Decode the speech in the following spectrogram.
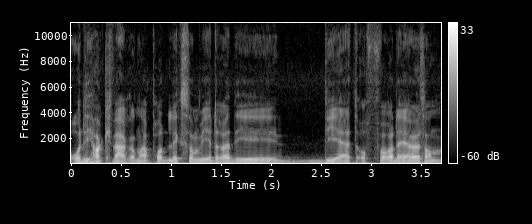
og de har kverna på det liksom videre. De, de er et offer, og det er jo sånn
